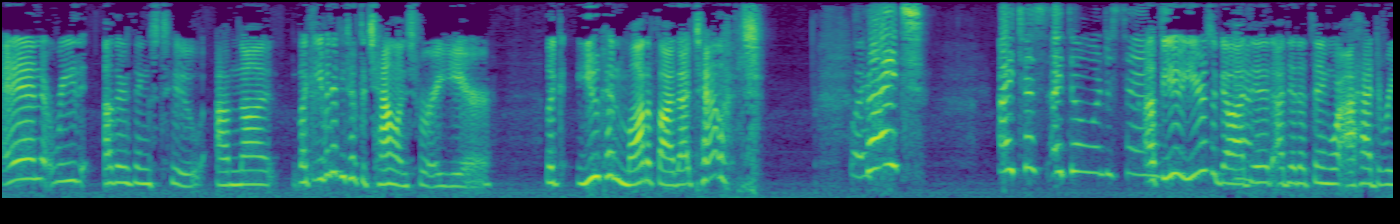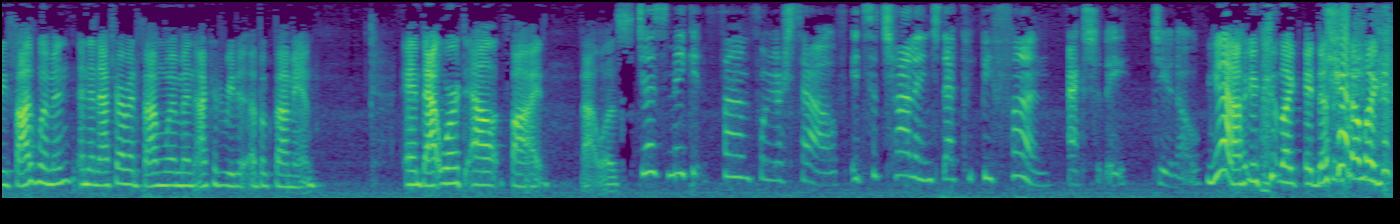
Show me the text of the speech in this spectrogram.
and read other things too. I'm not like even if you took the challenge for a year, like you can modify that challenge. Like, right. I just I don't understand. A few years ago, yeah. I did I did a thing where I had to read five women, and then after I read five women, I could read a book by a man, and that worked out fine. That was just make it fun for yourself. It's a challenge that could be fun, actually. Do you know? Yeah, it could, like it doesn't sound like.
